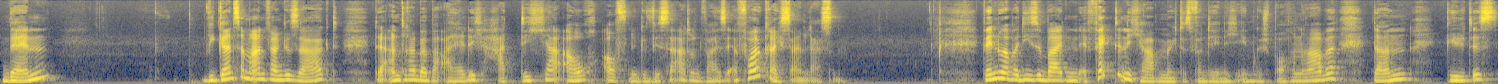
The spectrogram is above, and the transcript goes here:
Denn, wie ganz am Anfang gesagt, der Antreiber bei dich hat dich ja auch auf eine gewisse Art und Weise erfolgreich sein lassen. Wenn du aber diese beiden Effekte nicht haben möchtest, von denen ich eben gesprochen habe, dann gilt es,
